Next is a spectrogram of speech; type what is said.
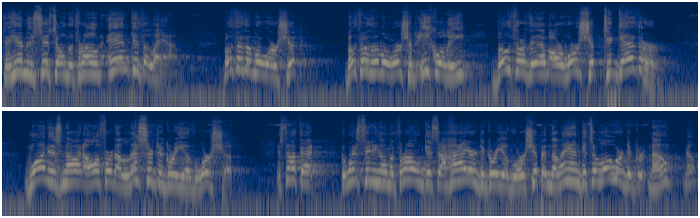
to him who sits on the throne and to the Lamb. Both of them are worshiped. Both of them are worshiped equally. Both of them are worshiped together. One is not offered a lesser degree of worship. It's not that the one sitting on the throne gets a higher degree of worship and the Lamb gets a lower degree. No, no.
